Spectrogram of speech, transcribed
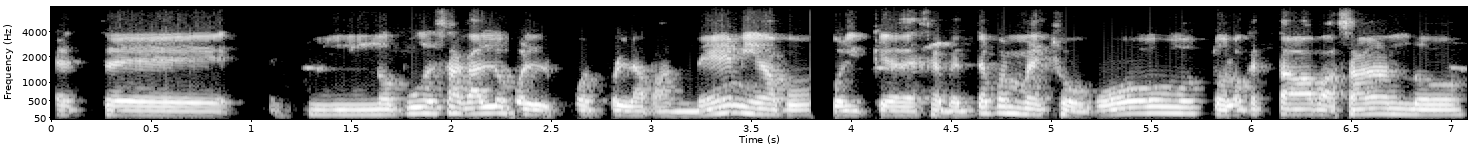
este, no pude sacarlo por, por, la pandemia, porque de repente pues me chocó todo lo que estaba pasando,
